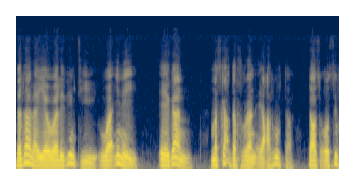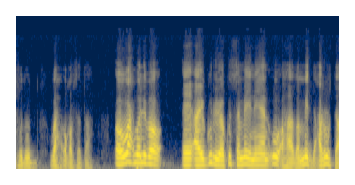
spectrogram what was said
dadaalaya waalidiintii waa inay eegaan maskaxda furan ee carruurta taas oo si fudud wax u qabsata. Oo wax weliba ee ay guriga ku samaynayaan uu ahaado mid carruurta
